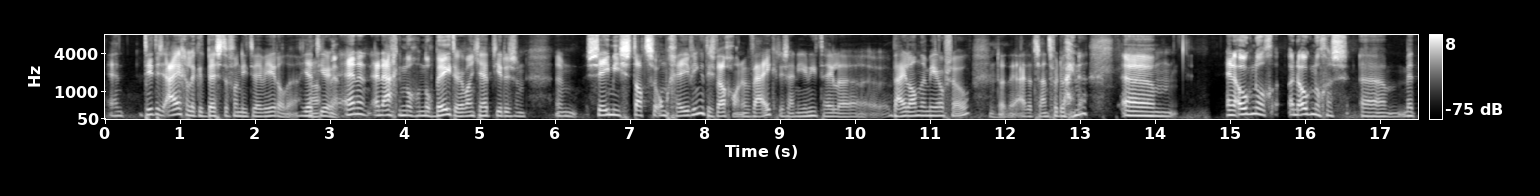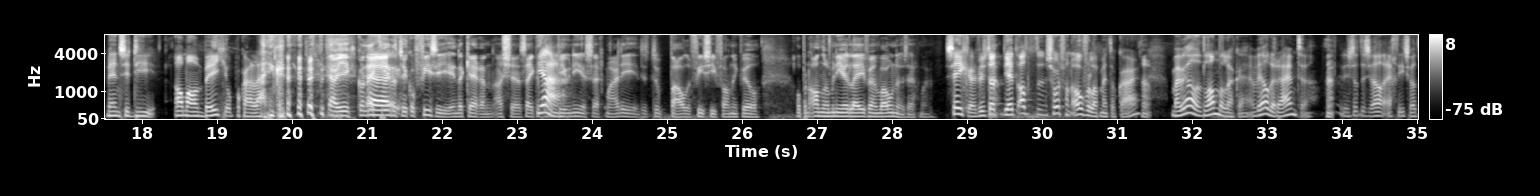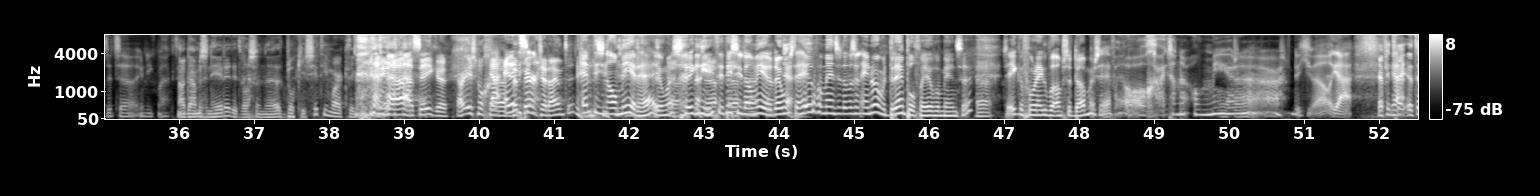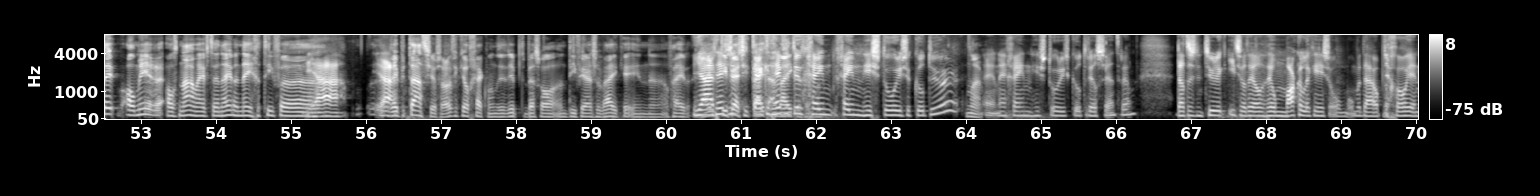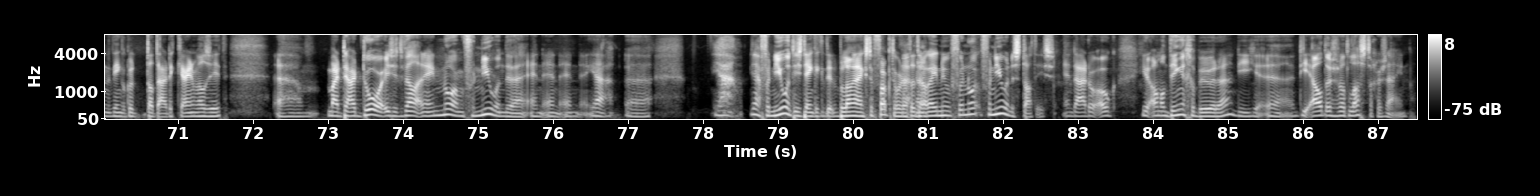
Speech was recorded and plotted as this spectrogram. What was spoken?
En dit is eigenlijk het beste van die twee werelden. Je hebt hier ja. en, een- en eigenlijk nog, nog beter, want je hebt hier dus een, een semi-stadse omgeving. Het is wel gewoon een wijk. Er zijn hier niet hele eh, weilanden meer of zo. Dat, ja, dat is aan het verdwijnen. Ehm, en, ook nog, en ook nog eens ehm, met mensen die allemaal een beetje op elkaar lijken. Ja, je connecteert Eh, natuurlijk op visie in de kern. Als je zeker Ja. bij de pioniers, zeg maar, die, die bepaalde visie van ik wil op een andere manier leven en wonen, zeg maar. Zeker. Dus dat, Ja. je hebt altijd een soort van overlap met elkaar. Ja. Maar wel het landelijke en wel de ruimte. Ja. Dus dat is wel echt iets wat dit eh, uniek maakt. Nou, dames en heren, dit was een, eh, het blokje City Marketing. ja, zeker. er is nog is beperkte ruimte. En het is in Almere, hè, jongens? Schrik niet. Het is in Almere. Daar moesten heel veel mensen... Dat was een enorme drempel voor heel veel mensen. Ja. Zeker voor een heleboel Amsterdammers. Hè, van, oh, ga ik dan naar Almere? Weet je wel? Ja. Vindt Ja. gij- het he- Almere als naam heeft een hele negatieve ja. ja. reputatie of zo. Dat vind ik heel gek, want je hebt best wel een diverse wijken in, eh of hele, Ja, het heeft, diversiteit kijk, het heeft natuurlijk geen, geen historische cultuur. Nee. en, en geen historisch cultureel centrum. Dat is natuurlijk iets wat heel, heel makkelijk is om, om het daarop te Ja. gooien. En ik denk ook dat daar de kern wel zit. Ehm, maar daardoor is het wel een enorm vernieuwende en, en, en ja, eh, ja, ja, vernieuwend is denk ik de belangrijkste factor. Dat Ja, het ja. ook een vernieuwende stad is. En daardoor ook hier allemaal dingen gebeuren die, eh, die elders wat lastiger zijn.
